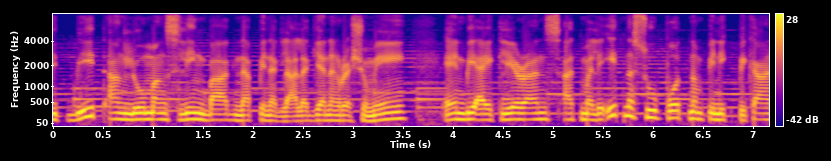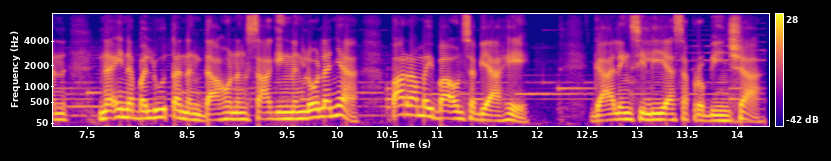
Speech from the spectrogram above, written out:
bitbit ang lumang sling bag na pinaglalagyan ng resume, NBI clearance at maliit na supot ng pinikpikan na inabalutan ng dahon ng saging ng lola niya para may baon sa biyahe. Galing si Lia sa probinsya,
